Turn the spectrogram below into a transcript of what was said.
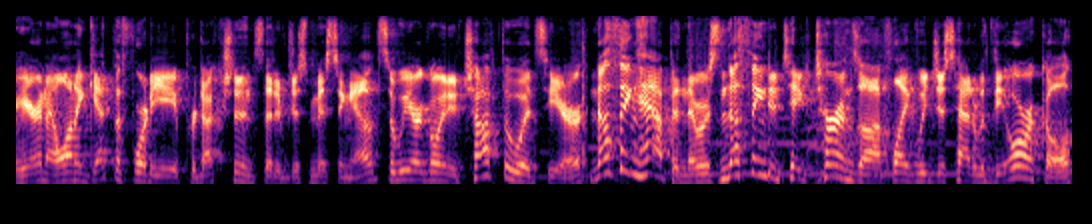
here and I want to get the 48 production instead of just missing out. So we are going to chop the woods here. Nothing happened. There was nothing to take turns off like we just had with the Oracle.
